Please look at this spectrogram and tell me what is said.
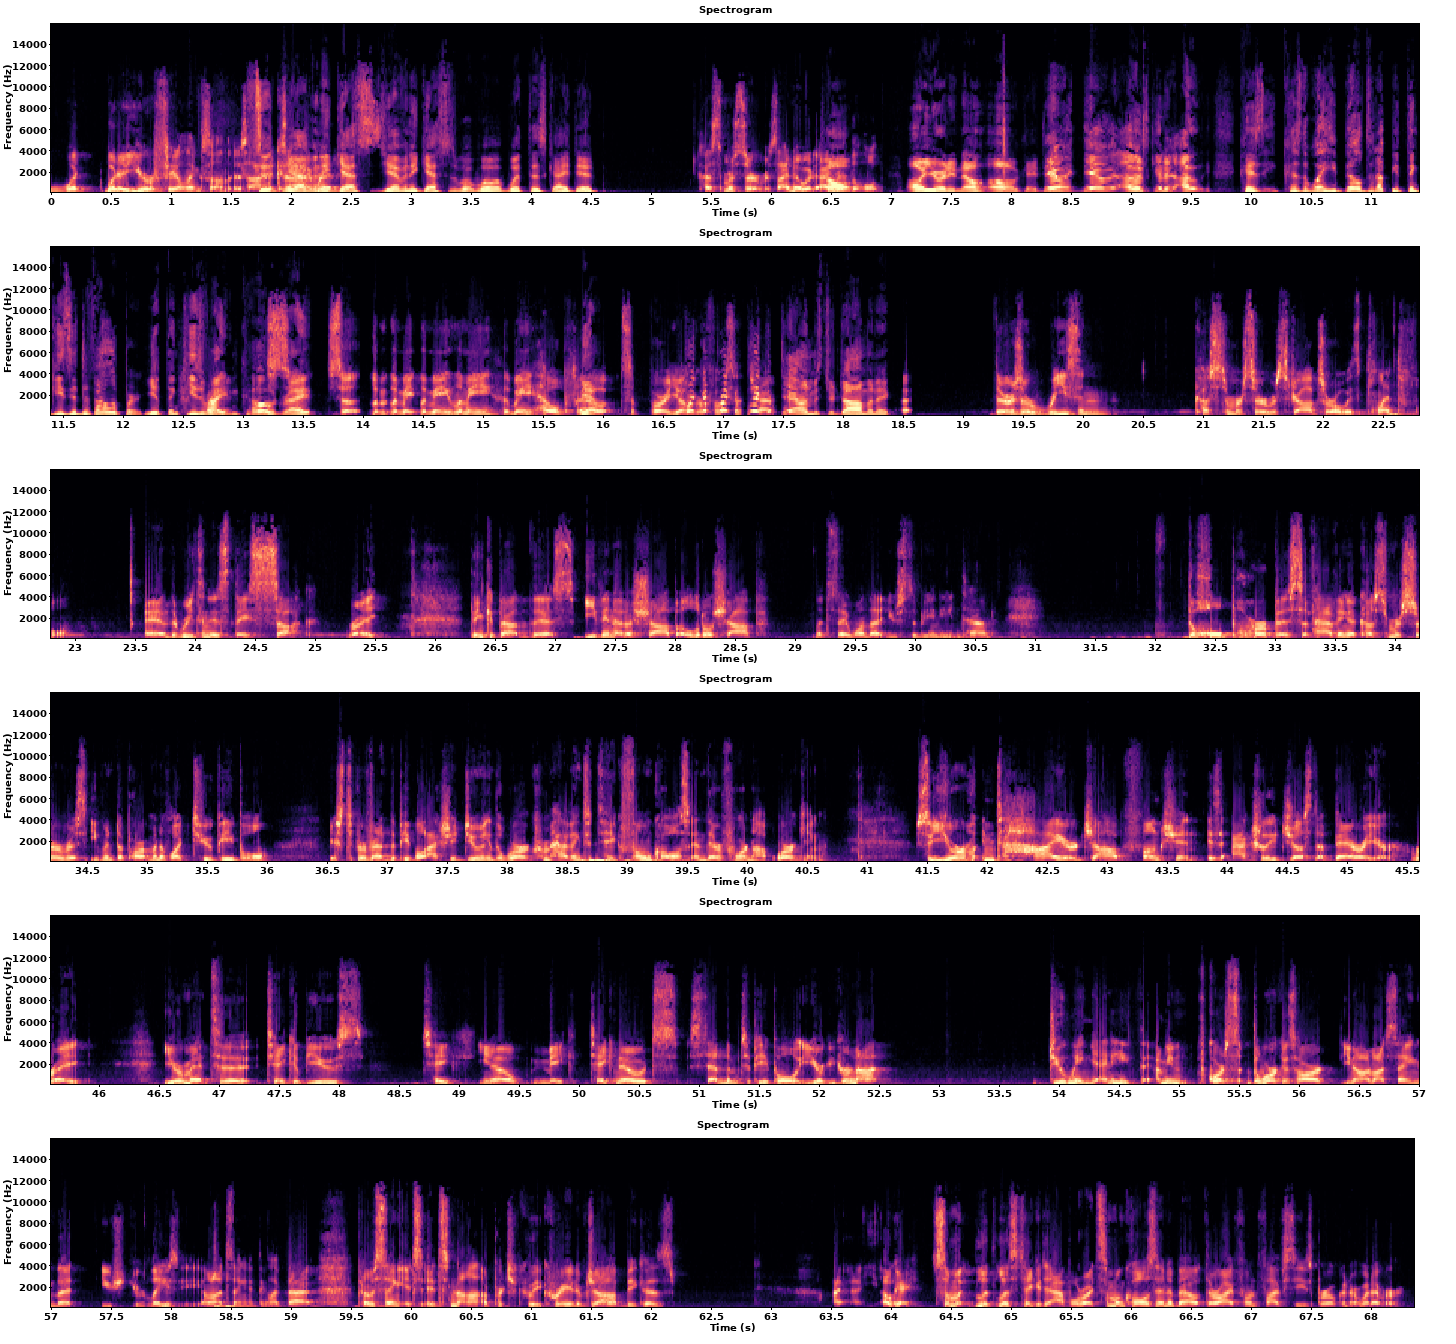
what what are your feelings on this? So, do you I have any read guess? this Do you have any guesses what what, what this guy did? Customer service. I know it. I oh. read the whole. Oh, you already know. Oh, okay. Damn it, damn it. I was gonna, because because the way he builds it up, you'd think he's a developer. You'd think he's writing code, right? So let, let me let me let me let me help Yeah. out some of our younger Break, folks in break, the chat. it down, Mr. Dominick. Uh, there's a reason customer service jobs are always plentiful. And the reason is they suck, right? Think about this. Even at a shop, a little shop, let's say one that used to be in Eatontown, the whole purpose of having a customer service, even department of like two people, is to prevent the people actually doing the work from having to take phone calls and therefore not working. So your entire job function is actually just a barrier, right? You're meant to take abuse, take you know, make take notes, send them to people. You're you're not doing anything. I mean, of course, the work is hard. You know, I'm not saying that you sh- you're lazy. I'm not saying anything like that. But I'm saying it's it's not a particularly creative job because. I, okay, someone let, let's take it to Apple, right? Someone calls in about their iPhone 5C is broken or whatever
